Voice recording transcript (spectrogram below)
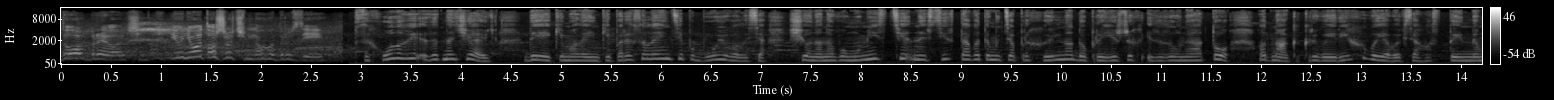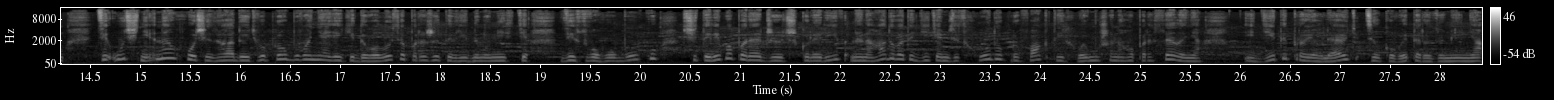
добрый очень. И у него тоже очень много друзей. Психологи зазначають, деякі маленькі переселенці побоювалися, що на новому місці не всі ставитимуться прихильно до приїжджих із зони АТО. Однак Кривий Ріг виявився гостинним. Ці учні неохоче згадують випробування, які довелося пережити в рідному місті. Зі свого боку вчителі попереджують школярів не нагадувати дітям зі сходу про факт їх вимушеного переселення. І діти проявляють цілковите розуміння,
